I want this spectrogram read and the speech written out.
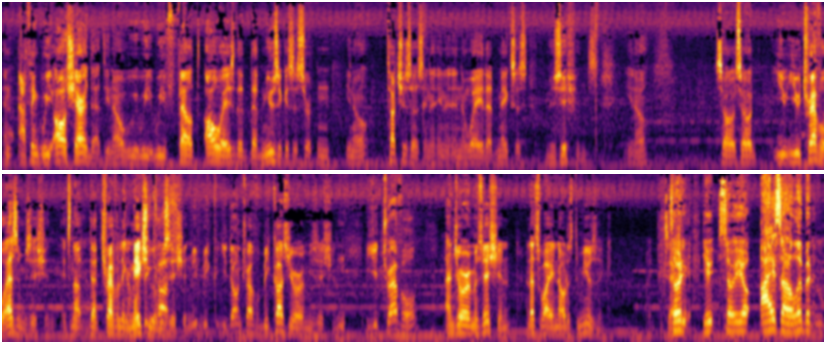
and I think we all share that. You know, we we we felt always that that music is a certain you know touches us in a, in a, in a way that makes us musicians. You know. So, so you, you travel as a musician. It's not Yeah. that traveling makes you a musician. be- bec- you don't travel because you're a musician. You travel and you're a musician, and that's why you notice the music. Exactly. So it, you, so your eyes are a little bit m-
